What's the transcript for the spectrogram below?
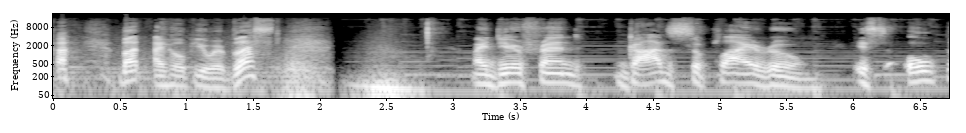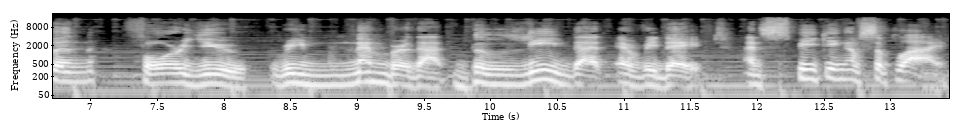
but I hope you were blessed. My dear friend, God's supply room is open for you. Remember that. Believe that every day. And speaking of supply,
